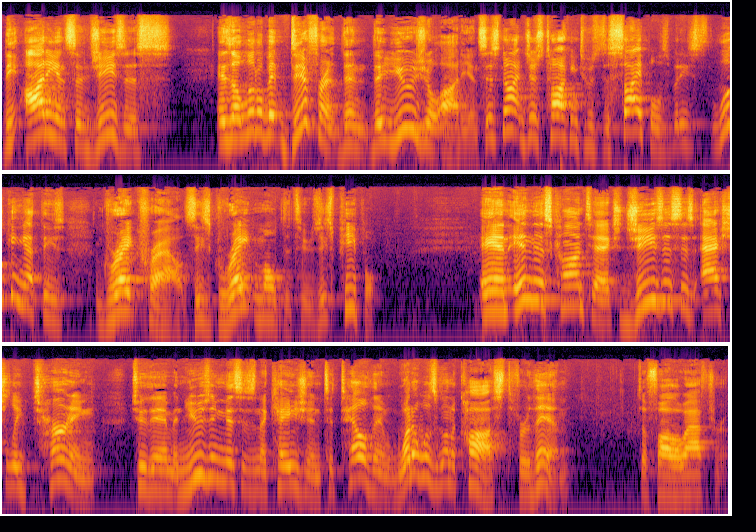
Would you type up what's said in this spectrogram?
the audience of Jesus is a little bit different than the usual audience. It's not just talking to his disciples, but he's looking at these great crowds, these great multitudes, these people. And in this context, Jesus is actually turning to them and using this as an occasion to tell them what it was going to cost for them to follow after him.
